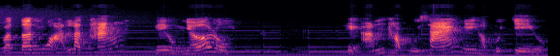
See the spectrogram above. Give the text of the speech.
và tên của ảnh là thắng, nhi còn nhớ luôn. Thì ảnh học buổi sáng, nhi học buổi chiều.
